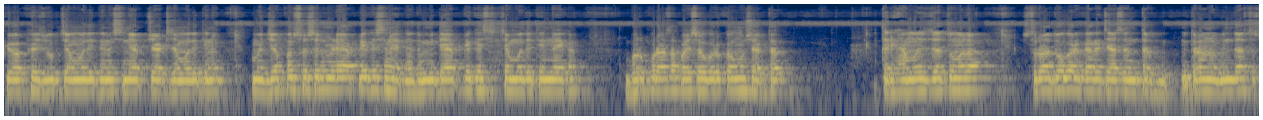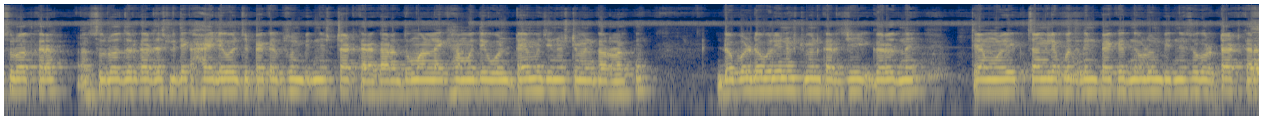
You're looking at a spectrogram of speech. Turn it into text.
किंवा फेसबुकच्या मदतीने स्नॅपचॅटच्या मदतीने. म्हणजे आपण सोशल मीडिया ॲप्लिकेशन आहेत ना तुम्ही त्या ॲप्लिकेशनच्या मदतीने नाही का भरपूर असा पैसा वगैरे कमवू शकतात. तर ह्यामध्ये जर तुम्हाला सुरुवात वगैरे करायची असेल तर मित्रांनो बिंदास्त सुरुवात करा. आणि सुरुवात जर करायची असली तर एक हाय लेवलचे पॅकेजपासून बिझनेस स्टार्ट करा. कारण तुम्हाला like ह्यामध्ये वन टाईमच इन्व्हेस्टमेंट करावं लागतं. डबल डबल इन्व्हेस्टमेंट करायची गरज नाही. त्यामुळे एक चांगल्या पद्धतीने पॅकेज निवडून बिझनेस वगैरे स्टार्ट करा.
